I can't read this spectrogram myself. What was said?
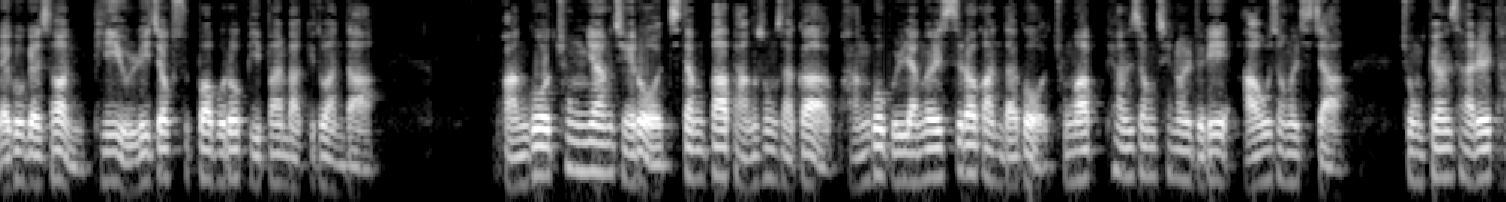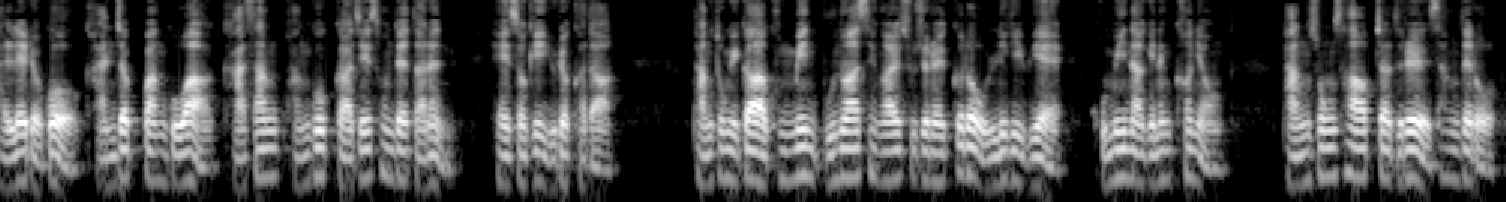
외국에선 비윤리적 수법으로 비판받기도 한다. 광고 총량 제로 지상파 방송사가 광고 물량을 쓸어간다고 종합 편성 채널들이 아우성을 치자 종편사를 달래려고 간접 광고와 가상 광고까지 손댔다는 해석이 유력하다. 방통위가 국민 문화생활 수준을 끌어올리기 위해 고민하기는커녕 방송 사업자들을 상대로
